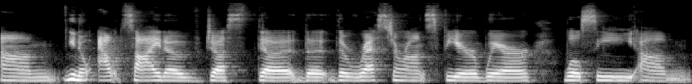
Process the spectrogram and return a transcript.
Um, you know, outside of just the the the restaurant sphere, where we'll see um,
